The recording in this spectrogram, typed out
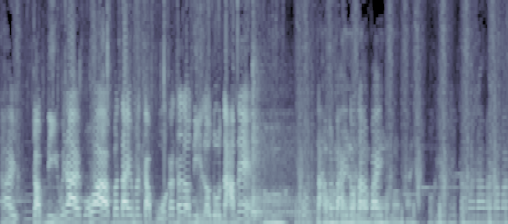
ใช่กลับหนีไม่ได้ เพราะว่าบันไดมันกลับหัวกันถ้าเราหนีเราโดนน้ำแน่เออเราต้องตามมันไปต้องตามไปลองไปโอเคโอเคตามมาตามมาตามมา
